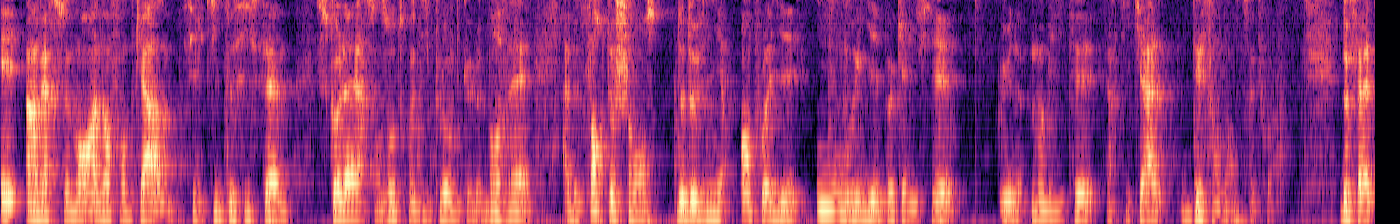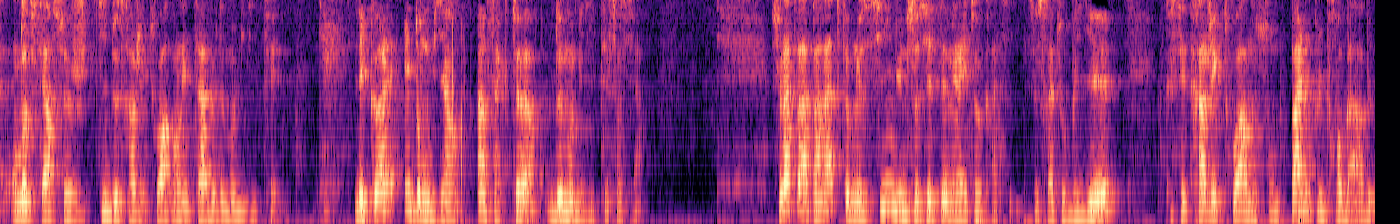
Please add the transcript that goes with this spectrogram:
et inversement, un enfant de cadre, s'il quitte le système scolaire sans autre diplôme que le brevet, a de fortes chances de devenir employé ou ouvrier peu qualifié, une mobilité verticale descendante cette fois. De fait, on observe ce type de trajectoire dans les tables de mobilité. L'école est donc bien un facteur de mobilité sociale. Cela peut apparaître comme le signe d'une société méritocratique. Ce serait oublier que ces trajectoires ne sont pas les plus probables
